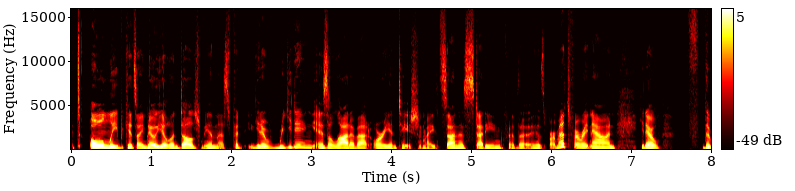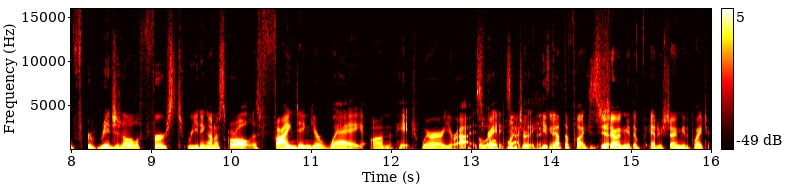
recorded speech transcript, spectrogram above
it's only because I know you'll indulge me in this, but you know, reading is a lot about orientation. My son is studying for the his bar mitzvah right now, and you know. The original first reading on a scroll is finding your way on the page. Where are your eyes? Right, exactly. thing, He's yeah. got the point. He's Yeah. showing me the Andrew's showing me the pointer,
